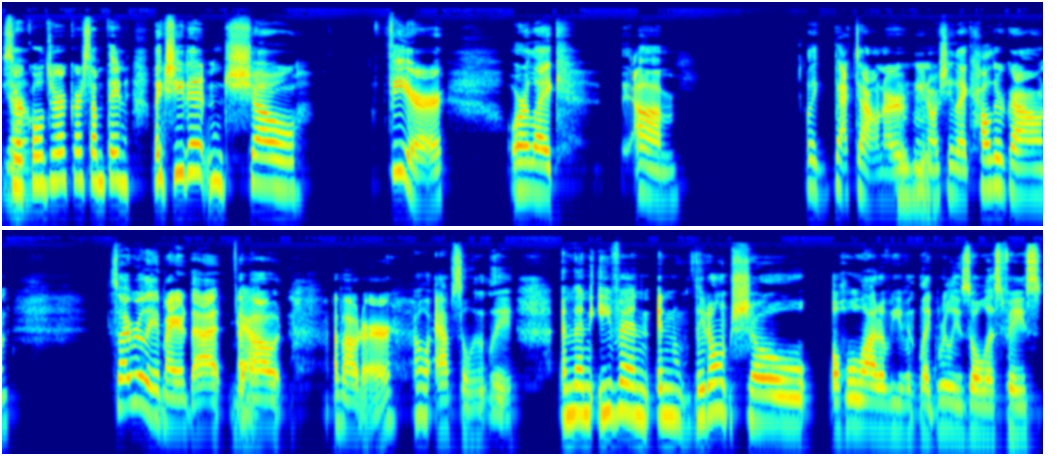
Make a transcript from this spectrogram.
Yeah. circle jerk or something. Like she didn't show fear or like um like back down or you Mhm. know she like held her ground. So I really admired that Yeah. about about her. Oh, absolutely. And then even and they don't show a whole lot of even like really Zola's face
